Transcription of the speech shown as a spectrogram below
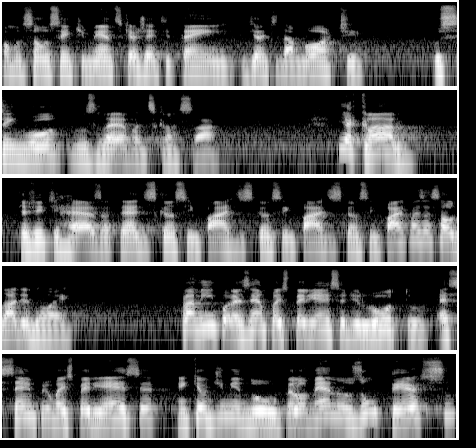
como são os sentimentos que a gente tem diante da morte, o Senhor nos leva a descansar. E é claro que a gente reza até descansa em paz, descansa em paz, descansa em paz, mas a saudade dói. Para mim, por exemplo, a experiência de luto é sempre uma experiência em que eu diminuo pelo menos um terço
